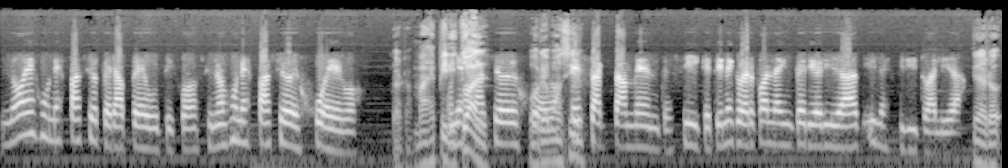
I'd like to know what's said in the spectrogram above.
no es un espacio terapéutico, sino es un espacio de juego más espiritual. espacio de juego. Exactamente, sí, que tiene que ver con la interioridad y la espiritualidad. Claro,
